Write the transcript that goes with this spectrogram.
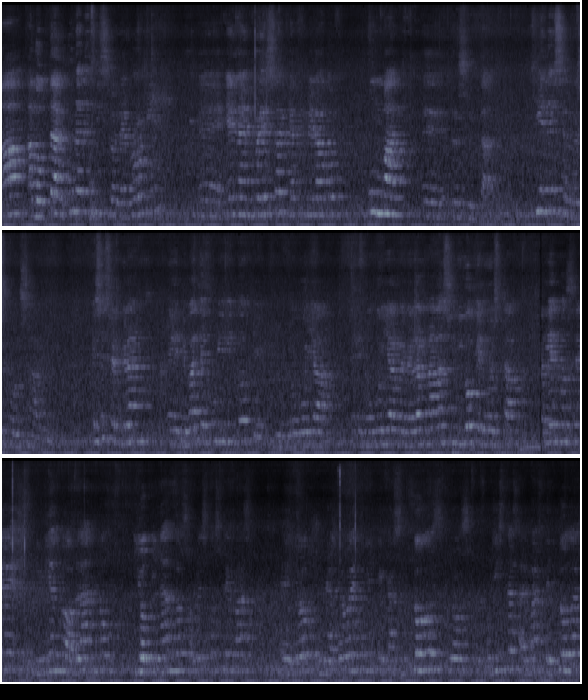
a adoptar una decisión errónea eh, en la empresa que ha generado un mal eh, resultado? ¿Quién es el responsable? Ese es el gran eh, debate jurídico que no voy, a, no voy a revelar nada si digo que no está riéndose, escribiendo, hablando y opinando sobre estos temas, eh, yo me atrevo a decir que casi todos los juristas, además de todas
